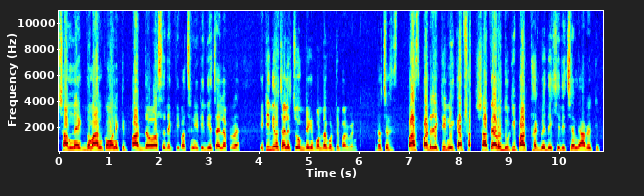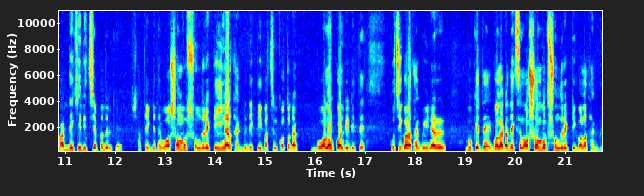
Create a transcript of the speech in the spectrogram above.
সামনে একদম আনকমন একটি পার্ট দেওয়া আছে দেখতে পাচ্ছেন। এটি দিয়ে চাইলে আপনারা, এটি দিয়েও চাইলে চোখ ডেকে পর্দা করতে পারবেন। এটা হচ্ছে পাঁচ পার্টের একটি নিকাপ সাথে আরও দুটি পার্ট থাকবে। দেখিয়ে দিচ্ছি আমি, আরও একটি পার্ট দেখিয়ে দিচ্ছি আপনাদেরকে। সাথে একটি থাকবে অসম্ভব সুন্দর একটি ইনার থাকবে। দেখতেই পাচ্ছেন কতটা ঘন কোয়ান্টিটিতে কুচি করা থাকবে ইনারের বুকেতে। গলাটা দেখছেন অসম্ভব সুন্দর একটি গলা থাকবে।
